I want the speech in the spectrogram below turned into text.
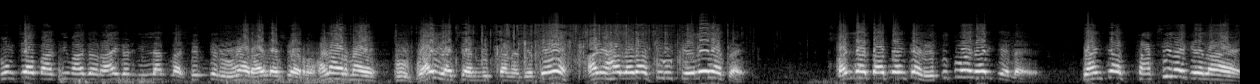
तुमच्या पाठीमागं रायगड जिल्ह्यातला शेतकरी उभा राहिल्याशिवाय राहणार नाही. तो ग्वाही याच्या निमित्तानं देतो. आणि हा लढा सुरू केलेलाच आहे. पंजाब तात्यांच्या नेतृत्वाखाली केलाय. त्यांच्या साक्षीने केलाय.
